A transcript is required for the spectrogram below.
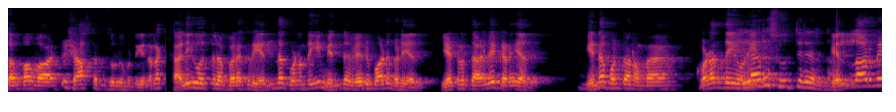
சம்பவான்ட்டு சாஸ்திரத்தை சொல்லப்பட்டது என்னன்னா கலியுகத்துல பிறக்கிற எந்த குழந்தையும் எந்த வேறுபாடும் கிடையாது. ஏற்றத்தாழ்வே கிடையாது. என்ன பண்ணிட்டோம் நம்ம? குழந்தையுடைய எல்லாரும் சூத்திரர் எல்லாருமே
